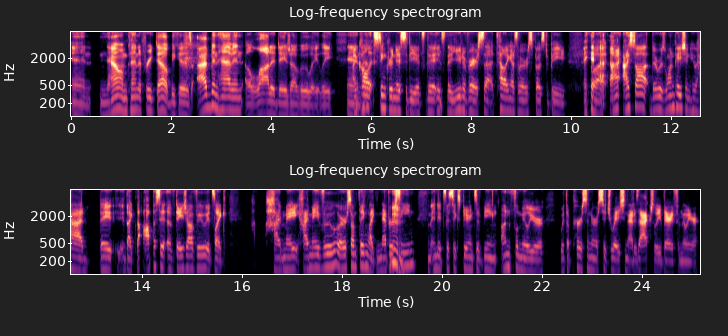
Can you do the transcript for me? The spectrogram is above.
And now I'm kind of freaked out because I've been having a lot of deja vu lately. And, I call uh, it synchronicity. It's the it's the universe uh, telling us where we're supposed to be. Yeah. But I, I saw there was one patient who had they like the opposite of deja vu. It's like jamais jamais vu or something like never mm. seen, and it's this experience of being unfamiliar with a person or a situation that is actually very familiar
